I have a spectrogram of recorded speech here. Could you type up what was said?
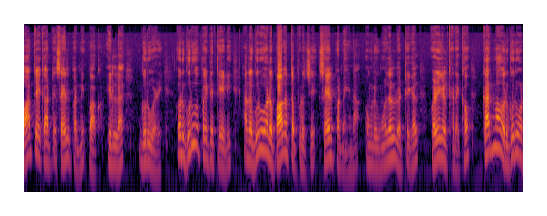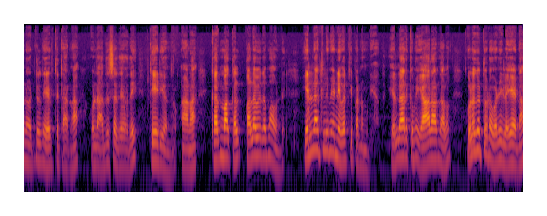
வார்த்தையை காட்டி செயல் பண்ணி பார்க்கணும். இல்லை குரு வழி. ஒரு குருவை போயிட்டு தேடி அந்த குருவோட பாதத்தை பிடிச்சி செயல் பண்ணிங்கன்னா உங்களுக்கு முதல் வெற்றிகள் வழிகள் கிடைக்கும். கர்மா ஒரு குரு ஒன்று இடத்துலேருந்து எடுத்துட்டாருன்னா ஒன்று அதிர்ஷ்ட தேவதை தேடி வந்துடும் ஆனால் கர்மாக்கள் பலவிதமாக உண்டு. எல்லாத்துலேயுமே நிவர்த்தி பண்ண முடியாது. எல்லாருக்குமே யாராக இருந்தாலும் உலகத்தோட வழியில் ஏன்னா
